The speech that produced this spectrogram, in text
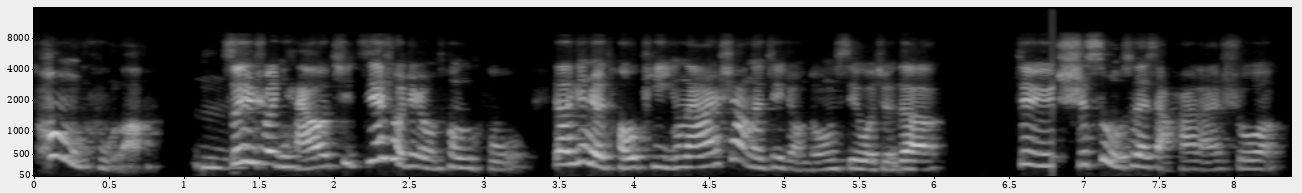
痛苦了，嗯，所以说你还要去接受这种痛苦，要硬着头皮迎难而上的这种东西，我觉得对于十四五岁的小孩来说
